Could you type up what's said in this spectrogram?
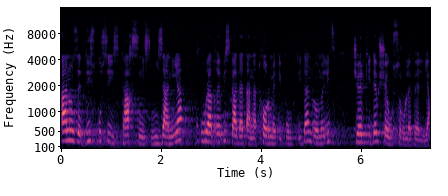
კანონზე დისკუსიის გახსნის მიზანია ყურადღების გადატანა 12 პუნქტიდან, რომელიც ჯერ კიდევ შეუსრულებელია.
